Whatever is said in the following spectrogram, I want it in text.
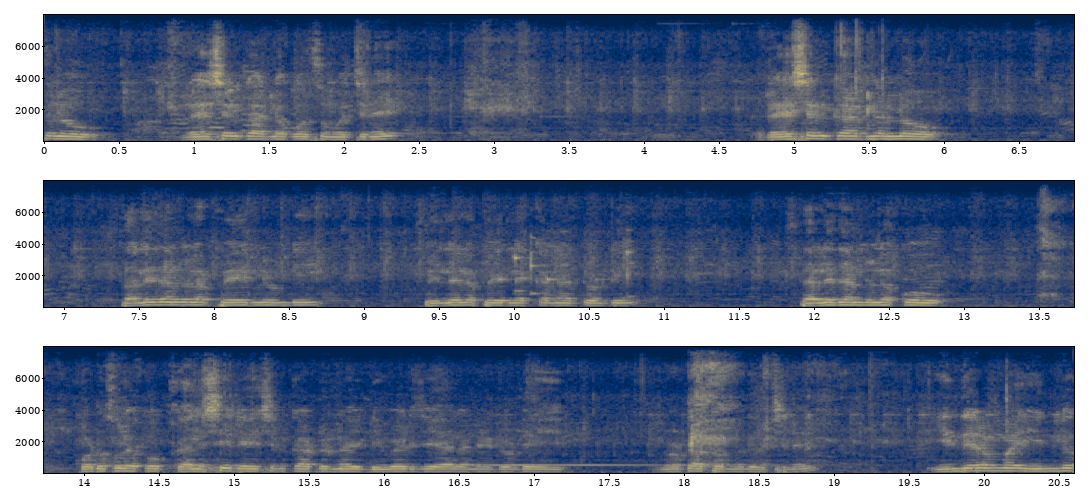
దరఖాస్తులు రేషన్ కార్డుల కోసం వచ్చినాయి. రేషన్ కార్డులలో తల్లిదండ్రుల పేర్లుండి పిల్లల పేర్లు ఎక్కనటువంటి తల్లిదండ్రులకు కొడుకులకు కలిసి రేషన్ కార్డు ఉన్నాయి డివైడ్ చేయాలనేటువంటి నూట తొమ్మిది వచ్చినాయి. ఇందిరమ్మ ఇండ్లు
